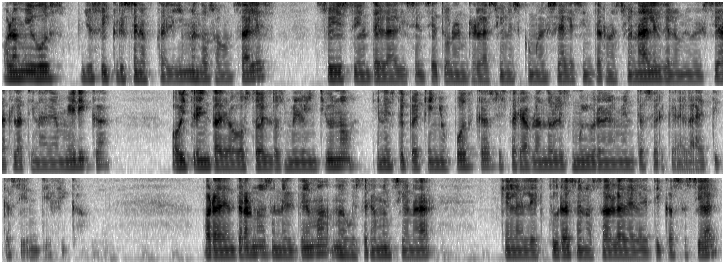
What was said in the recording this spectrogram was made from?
Hola amigos, yo soy Cristian Eftalí Mendoza González, soy estudiante de la licenciatura en Relaciones Comerciales Internacionales de la Universidad Latina de América. Hoy 30 de agosto del 2021, en este pequeño podcast estaré hablándoles muy brevemente acerca de la ética científica. Para adentrarnos en el tema, me gustaría mencionar que en la lectura se nos habla de la ética social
